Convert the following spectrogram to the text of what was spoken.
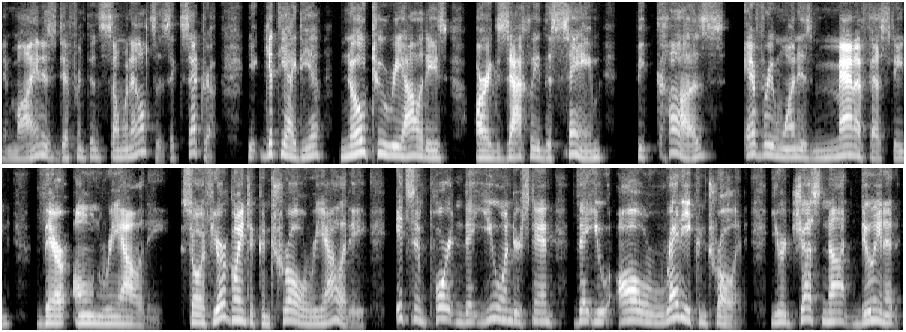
and mine is different than someone else's, etc. You get the idea? No two realities are exactly the same because everyone is manifesting their own reality. So if you're going to control reality, it's important that you understand that you already control it. You're just not doing it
